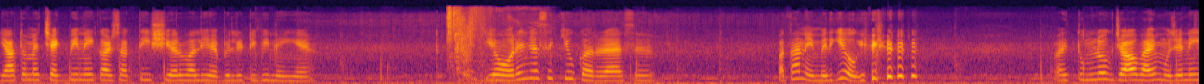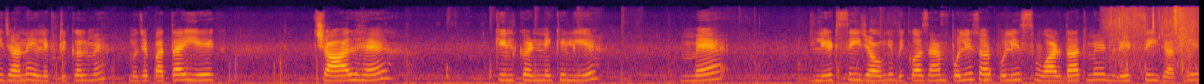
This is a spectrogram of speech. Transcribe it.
या तो मैं चेक भी नहीं कर सकती शेयर वाली एबिलिटी भी नहीं है। तो ये ऑरेंज ऐसे क्यों कर रहा है ऐसे? पता नहीं, मिर्गी हो गई भाई, तुम लोग जाओ भाई, मुझे नहीं जाना इलेक्ट्रिकल में। मुझे पता ही एक चाल है किल करने के लिए। मैं लेट से ही जाऊँगी बिकॉज़ आई एम पुलिस और पुलिस वारदात में लेट से ही जाती है।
